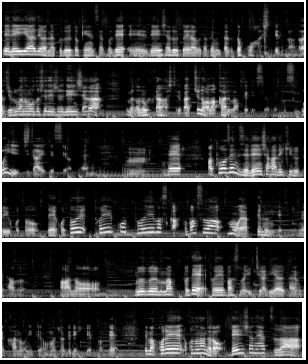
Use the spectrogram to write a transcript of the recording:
で、レイヤーではなくルート検索で、えー電車ルートを選ぶだけでも、だってどこを走ってるか。だから自分が乗ろうとしてる電車が今どの区間走ってるかっていうのがわかるわけですよね。すごい時代ですよね。うん。で、まあ、当然ですね、電車ができるということで、これ、都営、都営こ、都営バスか？都バスはもうやってるんですよね、多分。あの、Google マップで都営バスの位置がリアルタイムで可能にっていうのがもちろん出てきてるので、で、まあ、これ、このなんだろう、電車のやつは、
